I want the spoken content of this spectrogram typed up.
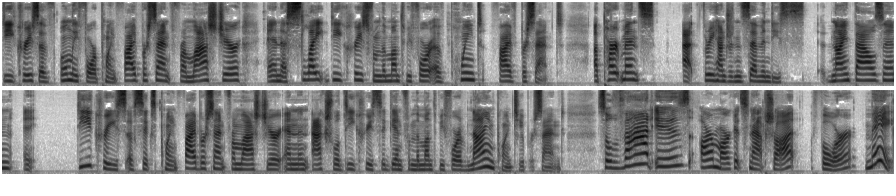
decrease of only 4.5% from last year and a slight decrease from the month before of 0.5%. Apartments at 379,000, a decrease of 6.5% from last year and an actual decrease again from the month before of 9.2%. So that is our market snapshot for May.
